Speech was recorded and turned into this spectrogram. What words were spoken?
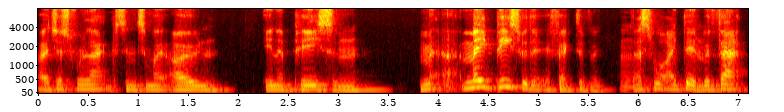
I just relaxed into my own inner peace and made peace with it effectively. Hmm. That's what I did with that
